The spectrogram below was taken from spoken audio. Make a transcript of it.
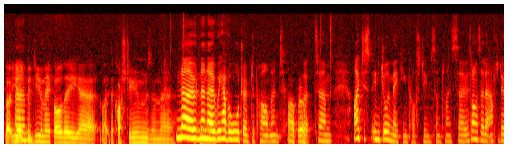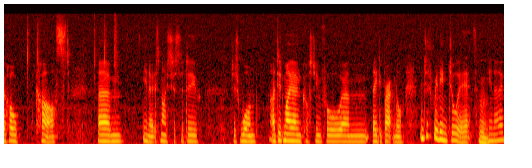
But you Um, but do you make all the uh, like the costumes and the? No, no, no. We have a wardrobe department. Oh, brilliant. But um, I just enjoy making costumes sometimes. So as long as I don't have to do a whole cast, um, you know, it's nice just to do just one. I did my own costume for um, Lady Bracknell and just really enjoy it. Hmm. You know,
